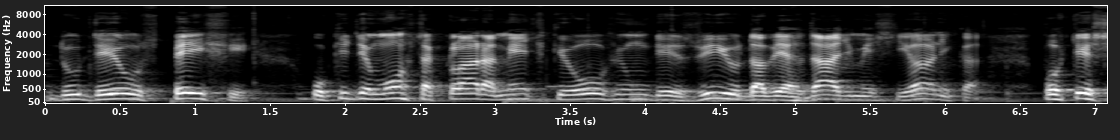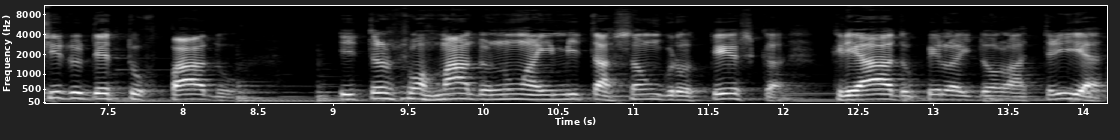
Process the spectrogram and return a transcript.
do deus peixe, o que demonstra claramente que houve um desvio da verdade messiânica por ter sido deturpado e transformado numa imitação grotesca, criado pela idolatria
